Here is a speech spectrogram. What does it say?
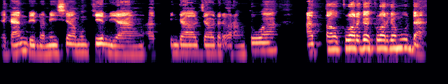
Ya kan, di Indonesia mungkin yang uh, tinggal jauh dari orang tua atau keluarga-keluarga muda.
